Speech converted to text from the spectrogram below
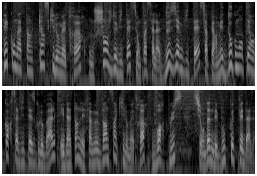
dès qu'on atteint 15 km/h, on change de vitesse et on passe à la deuxième vitesse. Ça permet d'augmenter encore sa vitesse globale et d'atteindre les fameux 25 km/h, voire plus si on donne des boucles de pédale.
